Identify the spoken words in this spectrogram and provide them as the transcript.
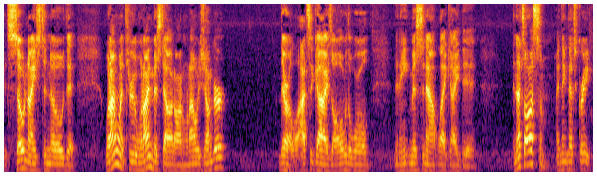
It's so nice to know that what I went through and what I missed out on when I was younger, there are lots of guys all over the world that ain't missing out like I did. And that's awesome. I think that's great.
